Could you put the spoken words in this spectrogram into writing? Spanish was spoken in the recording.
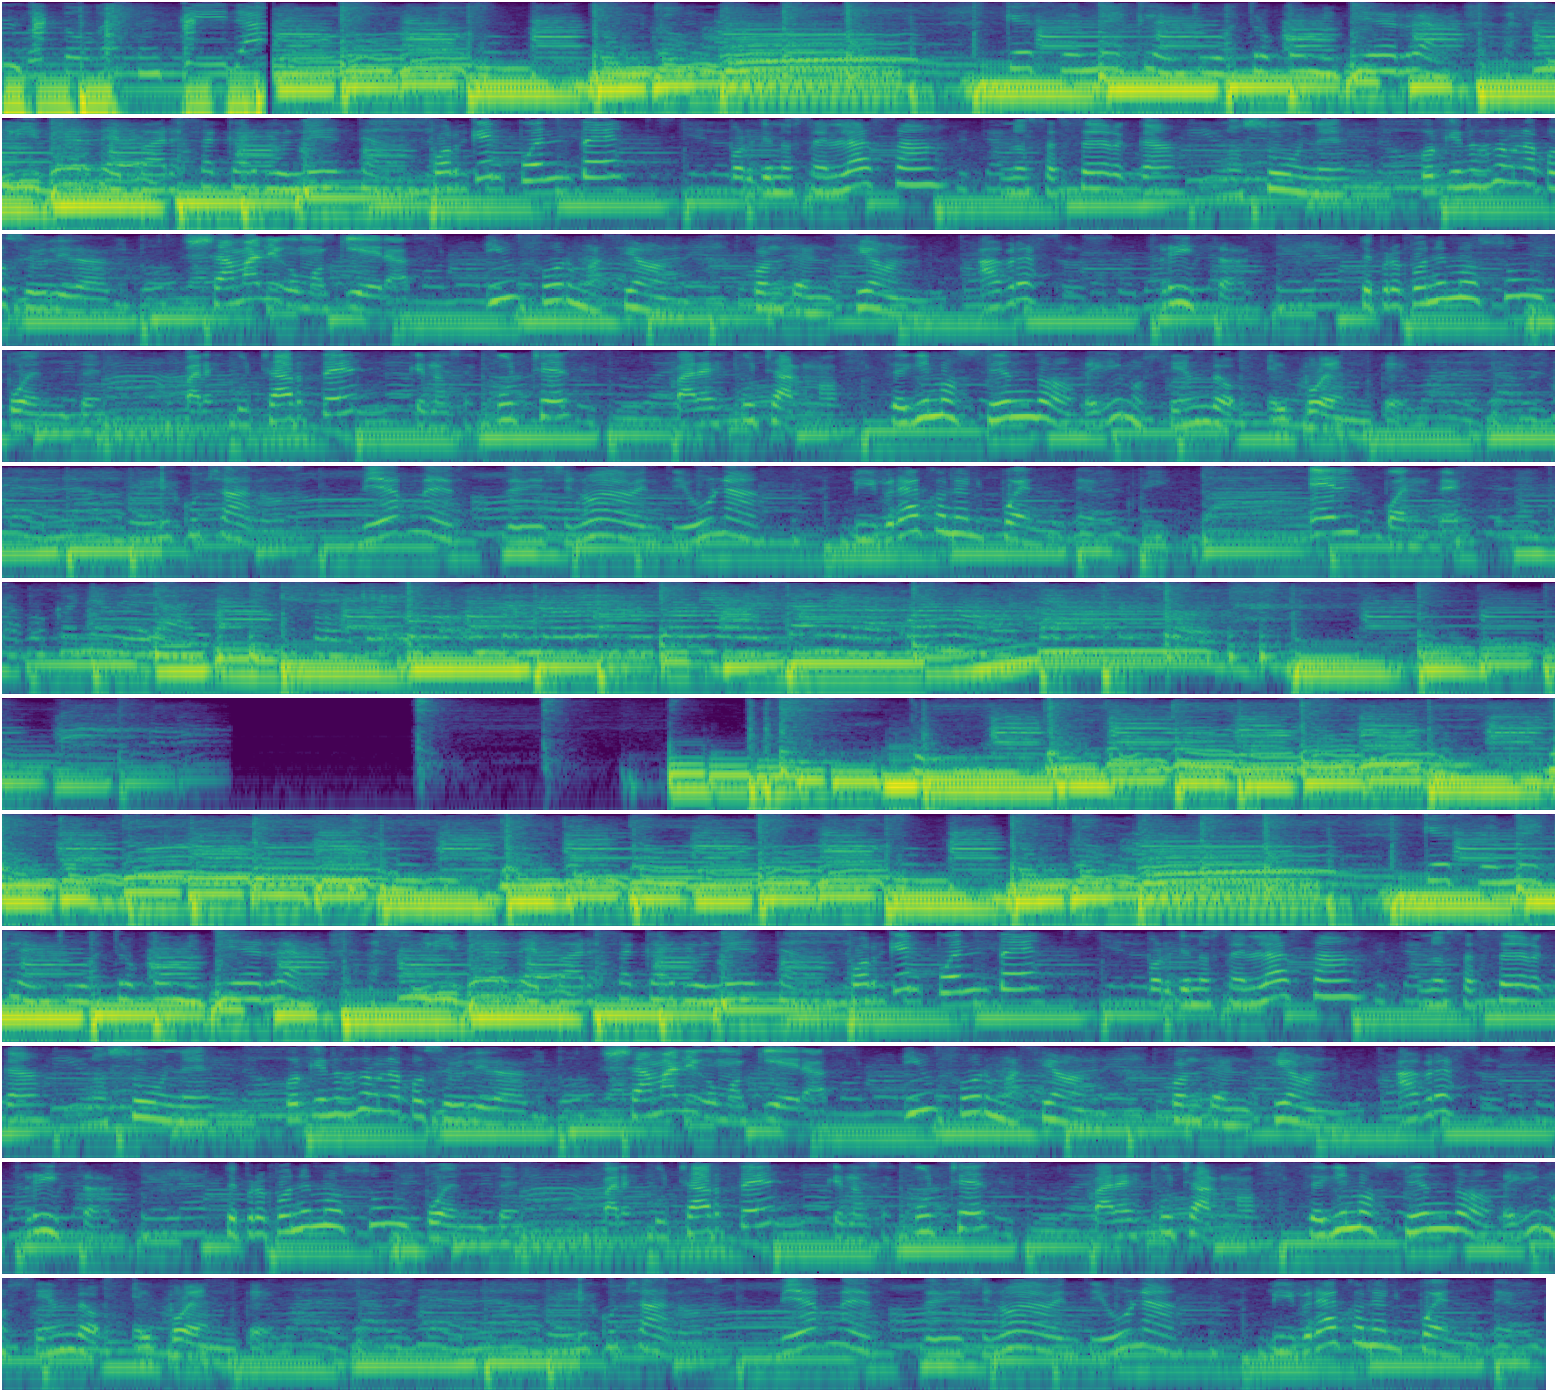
siendo toda sencilla. Que se mezclen tu astro con mi tierra, azul y verde para sacar violeta. ¿Por qué el puente? Porque nos enlaza, nos acerca, nos une. Porque nos da una posibilidad. Llámale como quieras. Información, contención, abrazos, risas. Te proponemos un puente. Para escucharte, que nos escuches, para escucharnos. Seguimos siendo, seguimos siendo el puente. Escuchanos, viernes de 19 a 21, vibra con el puente. El puente. Nos enlaza, nos acerca, nos une. Porque nos da una posibilidad. Llámale como quieras. Información, contención, abrazos, risas. Te proponemos un puente. Para escucharte, que nos escuches, para escucharnos. Seguimos siendo, seguimos siendo el puente. Escuchanos, viernes de 19 a 21, vibra con el puente.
